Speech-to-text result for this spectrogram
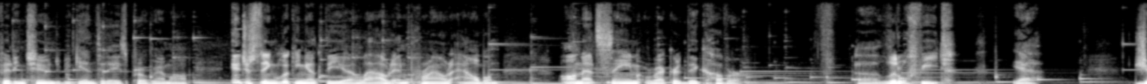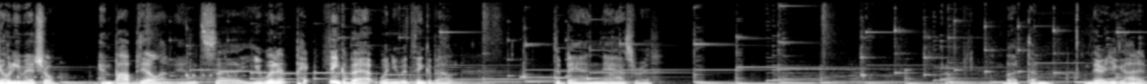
Fitting tune to begin today's program off. Interesting looking at the uh, Loud and Proud album. On that same record, they cover uh, Little Feat. Yeah. Joni Mitchell and Bob Dylan. And uh, you wouldn't think of that when you would think about the band Nazareth. But um, there you got it.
